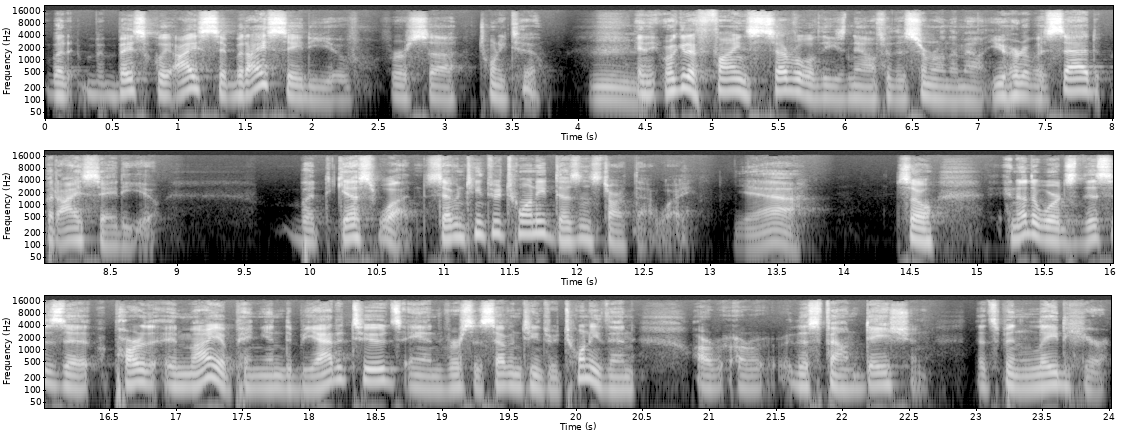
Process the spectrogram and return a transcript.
but but basically I say, but I say to you, verse uh, twenty-two. And we're going to find several of these now through the Sermon on the Mount. You heard it was said, but I say to you. But guess what? 17 through 20 doesn't start that way. yeah, So, in other words, this is a part of, the, in my opinion, the Beatitudes and verses 17 through 20 then are, are this foundation that's been laid here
